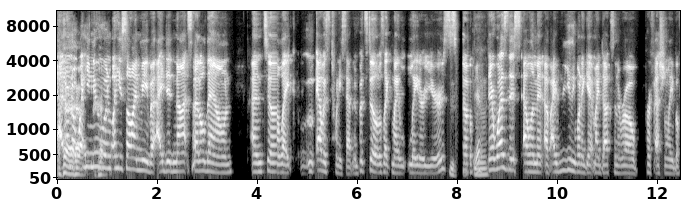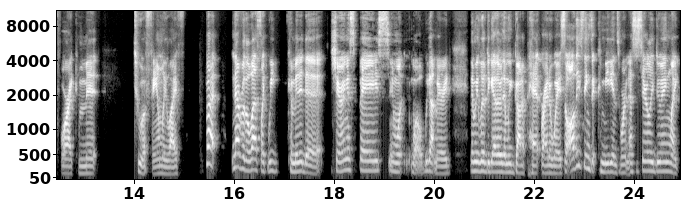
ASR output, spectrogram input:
I don't know what he knew and what he saw in me, but I did not settle down until like mm, I was 27, but still it was like my later years. So Yeah. there was this element of I really want to get my ducks in a row professionally before I commit to a family life. But nevertheless, like we committed to sharing a space. You know, what- well, we got married, then we lived together, then we got a pet right away. So all these things that comedians weren't necessarily doing, like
